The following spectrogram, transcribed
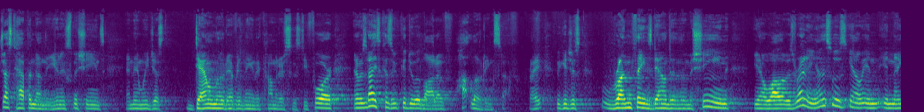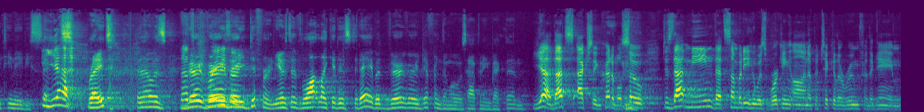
just happened on the Unix machines. And then we just download everything in the Commodore 64. And it was nice because we could do a lot of hot loading stuff, right? We could just run things down to the machine, you know, while it was running. And this was, you know, in, in 1986. Yeah. Right? And that was very, very, very different. You know, it's a lot like it is today, but very, very different than what was happening back then. Yeah, that's actually incredible. So, does that mean that somebody who was working on a particular room for the game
